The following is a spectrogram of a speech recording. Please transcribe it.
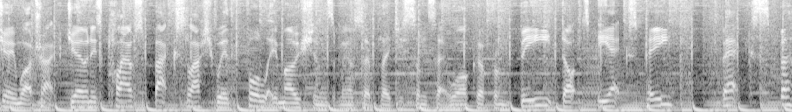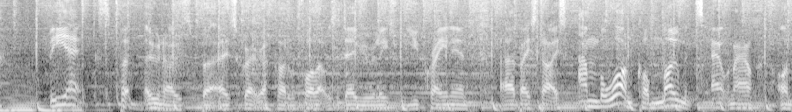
tune, what a track. Germany's Claus backslash with full emotions. And we also played you Sunset Walker from B.exp. Bexp. BX, but who knows? But it's a great record. And before that was a debut release from Ukrainian uh, based artist Ander One called Moments, out now on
